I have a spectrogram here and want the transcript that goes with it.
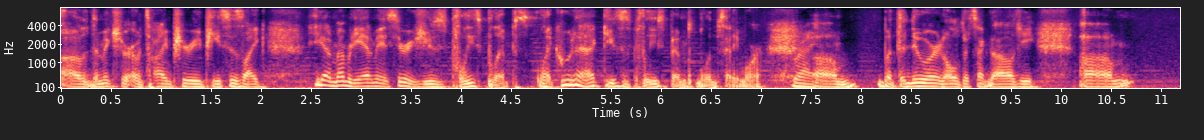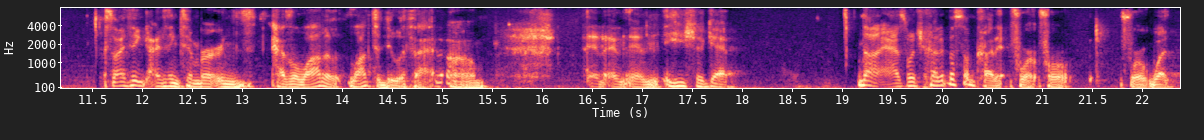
the mixture of time period pieces. Like you got to remember, the animated series uses police blips. Like who the heck uses police blimp- blips anymore? Right. Um, but the newer and older technology. Um, so I think I think Tim Burton has a lot of lot to do with that. Um, and, and and he should get not as much credit, but some credit for for for what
